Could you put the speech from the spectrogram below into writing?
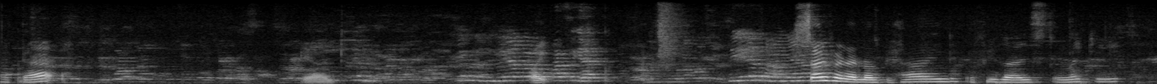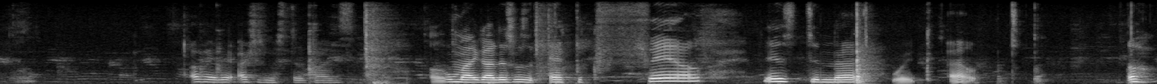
like that. And like sorry for that nose behind if you guys don't like it. Okay, I just messed up guys. Oh my god, this was an epic fail. This did not work out. Ugh.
